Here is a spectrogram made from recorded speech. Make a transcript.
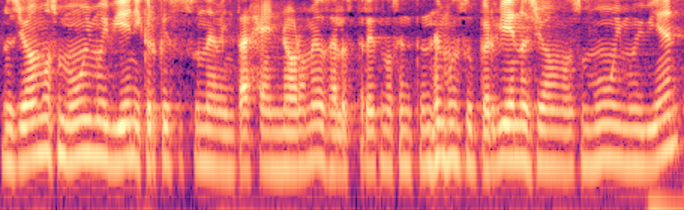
Nos llevamos muy muy bien y creo que eso es una ventaja enorme, o sea, los tres nos entendemos súper bien, nos llevamos muy muy bien.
